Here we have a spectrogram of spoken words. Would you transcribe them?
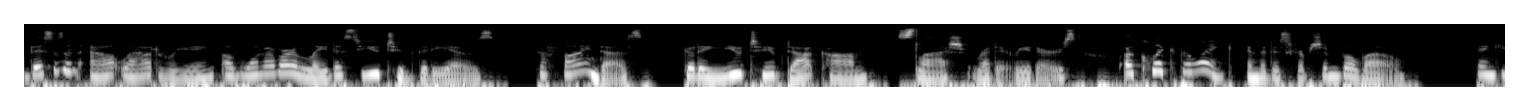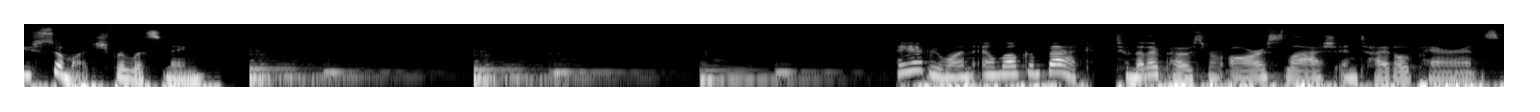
This is an out loud reading of one of our latest YouTube videos. To find us, go to youtube.com slash redditreaders or click the link in the description below. Thank you so much for listening. Hey everyone, and welcome back to another post from r slash entitled parents,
